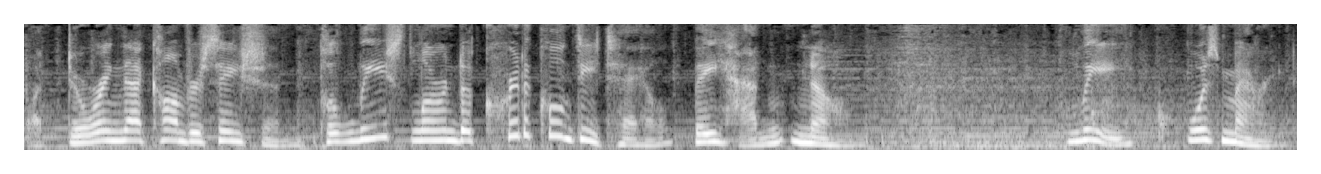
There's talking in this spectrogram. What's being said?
But during that conversation, police learned a critical detail they hadn't known. Lee was married.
